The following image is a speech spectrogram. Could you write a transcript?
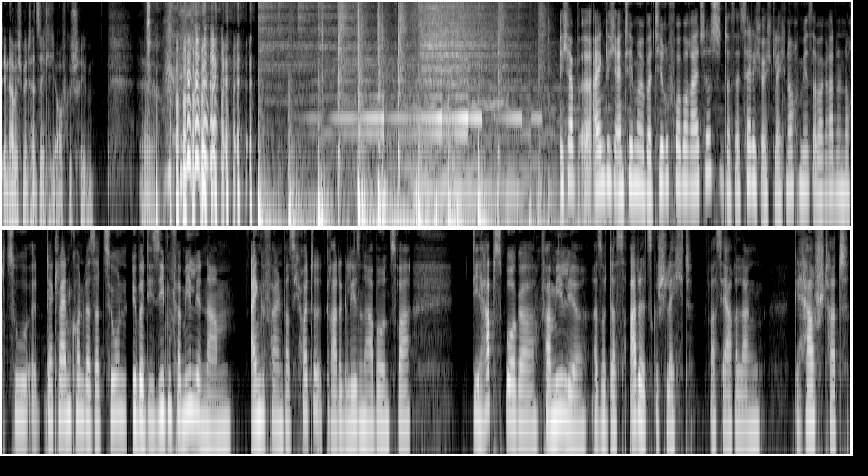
den habe ich mir tatsächlich aufgeschrieben. Äh, Ich habe äh, eigentlich ein Thema über Tiere vorbereitet. Das erzähle ich euch gleich noch. Mir ist aber gerade noch zu äh, der kleinen Konversation über die sieben Familiennamen eingefallen, was ich heute gerade gelesen habe. Und zwar die Habsburger Familie, also das Adelsgeschlecht, was jahrelang geherrscht hat.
